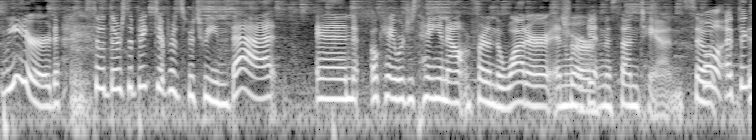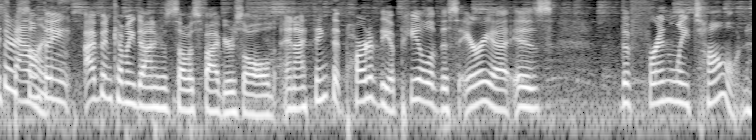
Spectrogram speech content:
weird. So there's a big difference between that and okay, we're just hanging out in front of the water and we're Sure. getting a suntan. So Well, I think there's balance. something. I've been coming down here since I was five years old, and I think that part of the appeal of this area is the friendly tone.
